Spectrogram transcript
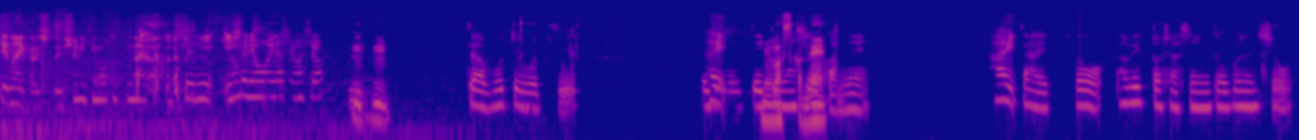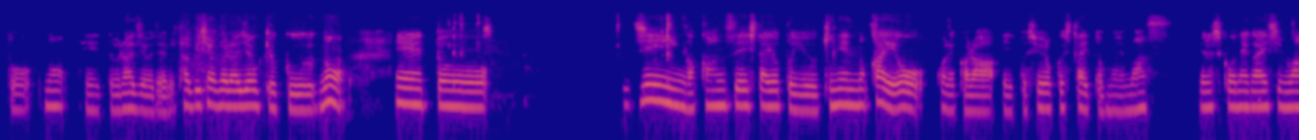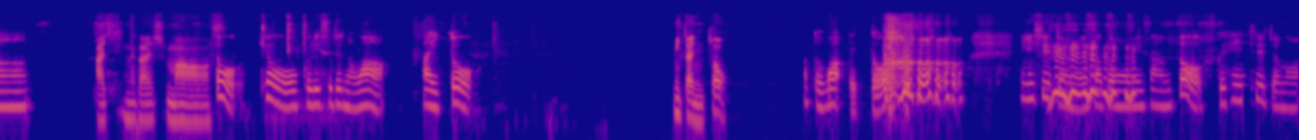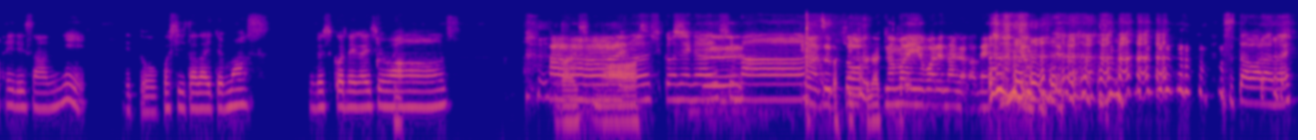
てないからちょっと一緒に紐解きながら一緒に一緒に思い出しましょう。うんうん。じゃあ、ぼちぼち。はい始めていきましょうかね。はい。じゃあ、えっと、旅と写真と文章との、えっと、ラジオである旅しゃぶラジオ局の、えっと、寺院が完成したよという記念の回をこれから、えっと、収録したいと思います。よろしくお願いします。はい、お願いします。と、今日お送りするのは、愛と、三谷と、あとは、えっと、編集長の伊佐智美さんと、副編集長のエリさんに、えっと、お越しいただいてます。よろしくお願いします。お願いしよますろしくお願いします。今ずっと名前呼ばれながらね。伝わらない。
